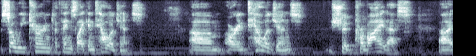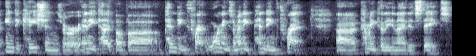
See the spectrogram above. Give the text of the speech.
so we turn to things like intelligence. Um, our intelligence should provide us uh, indications or any type of uh, pending threat, warnings of any pending threat uh, coming to the United States.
